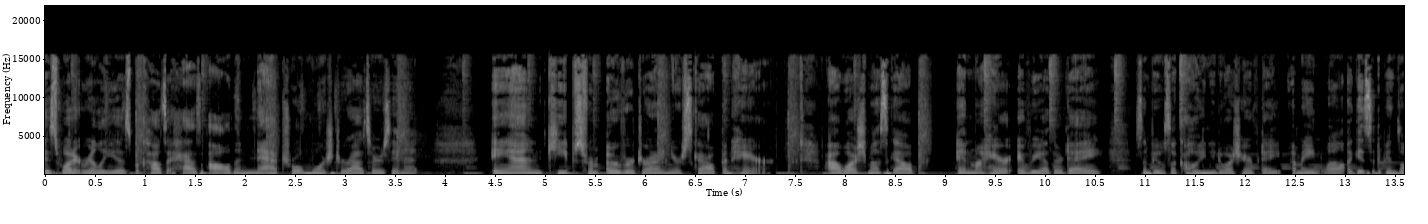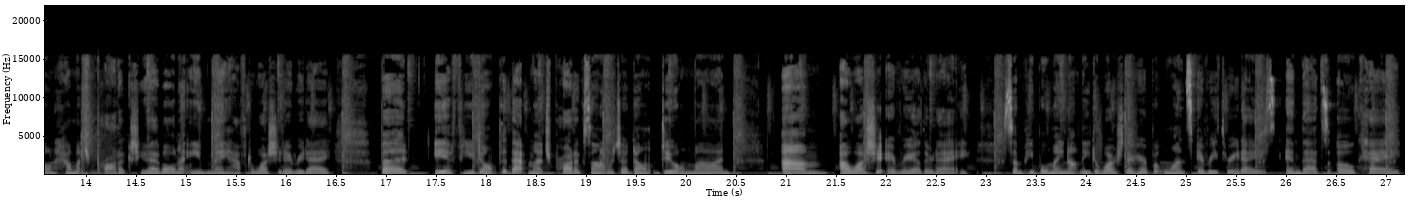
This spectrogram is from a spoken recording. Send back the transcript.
is what it really is because it has all the natural moisturizers in it and keeps from over drying your scalp and hair. I wash my scalp and my hair every other day. Some people's like, oh, you need to wash your hair every day. I mean, well, I guess it depends on how much products you have on it. You may have to wash it every day. But if you don't put that much products on it, which I don't do on mine, um, I wash it every other day. Some people may not need to wash their hair but once every three days, and that's okay.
